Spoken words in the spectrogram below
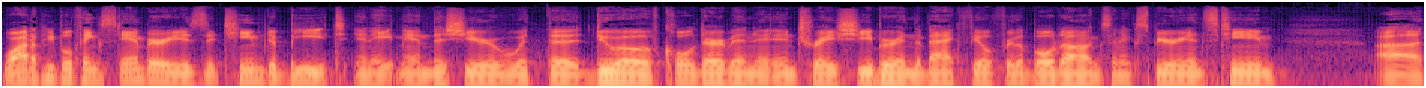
a lot of people think Stanberry is the team to beat in eight man this year with the duo of Cole Durbin and Trey Schieber in the backfield for the Bulldogs, an experienced team. Uh,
